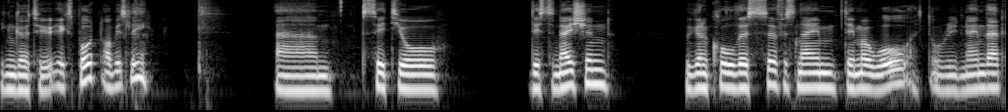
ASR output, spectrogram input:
you can go to export, obviously. Um, set your destination. We're going to call this surface name demo wall. I already named that.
